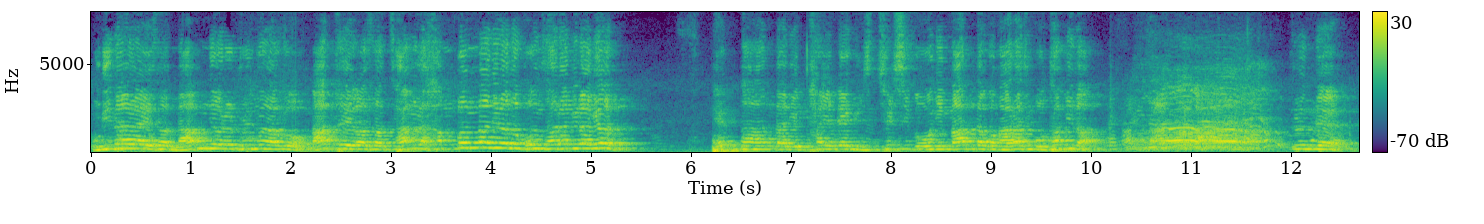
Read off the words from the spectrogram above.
우리나라에서 남녀를 불문하고 마트에 가서 장을 한 번만이라도 본 사람이라면 대파 한 단이 875원이 맞다고 말하지 못합니다. 그런데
